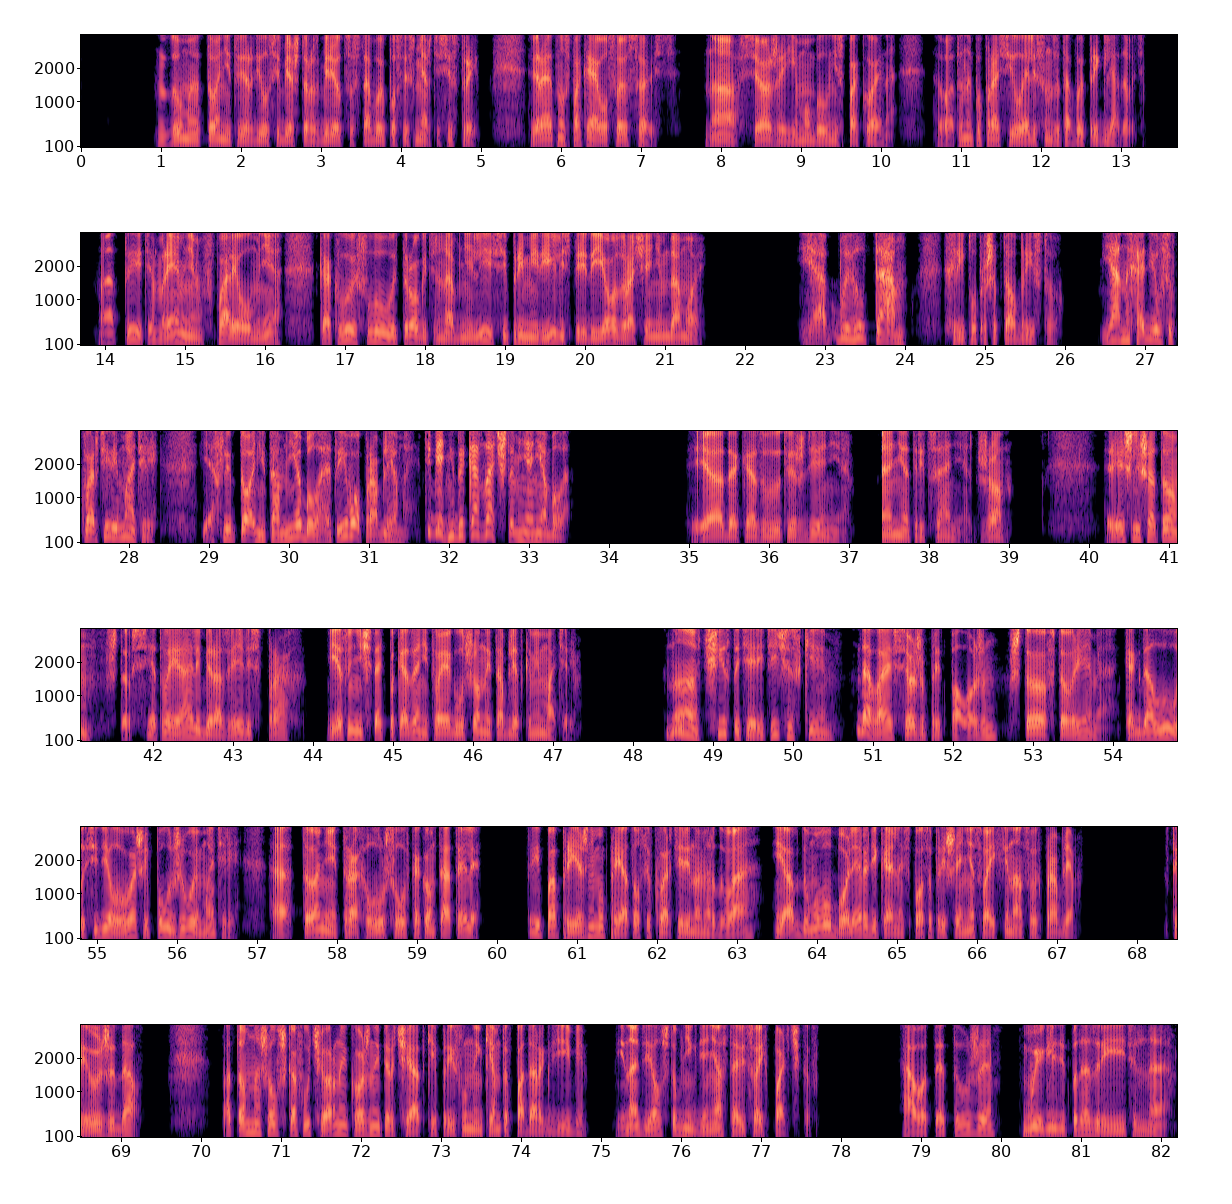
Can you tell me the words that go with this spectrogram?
Думаю, Тони твердил себе, что разберется с тобой после смерти сестры. Вероятно, успокаивал свою совесть. Но все же ему было неспокойно. Вот он и попросил Эллисон за тобой приглядывать. А ты тем временем впаривал мне, как вы с Лулой трогательно обнялись и примирились перед ее возвращением домой. «Я был там», — хрипло прошептал Бристоу. «Я находился в квартире матери. Если Тони там не было, это его проблемы. Тебе не доказать, что меня не было». «Я доказываю утверждение, а не отрицание, Джон. Речь лишь о том, что все твои алиби развеялись в прах, если не считать показаний твоей оглушенной таблетками матери. Но чисто теоретически, давай все же предположим, что в то время, когда Лула сидела у вашей полуживой матери, а Тони трахал Урсулу в каком-то отеле, ты по-прежнему прятался в квартире номер два и обдумывал более радикальный способ решения своих финансовых проблем. Ты выжидал. Потом нашел в шкафу черные кожаные перчатки, присланные кем-то в подарок Диби, и надел, чтобы нигде не оставить своих пальчиков. А вот это уже выглядит подозрительно.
